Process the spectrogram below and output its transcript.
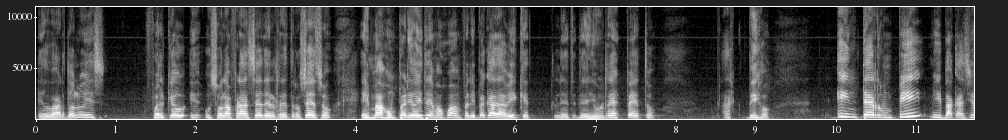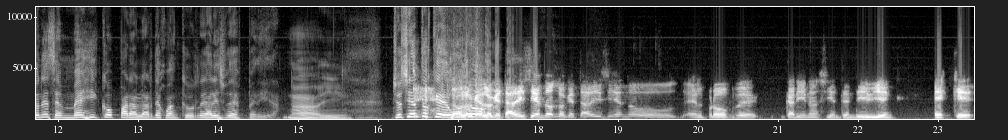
Eduardo Luis fue el que usó la frase del retroceso. Es más, un periodista llamado Juan Felipe Cadavid, que le, le dio un respeto, dijo, interrumpí mis vacaciones en México para hablar de Juan Cruz Real y su despedida. Ay, Yo siento que No, uno... lo que, lo que está diciendo, lo que está diciendo el profe Karina, si entendí bien, es que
